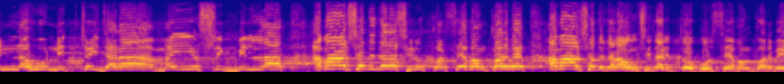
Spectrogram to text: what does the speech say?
ইন্নাহু নিশ্চয়ই যারা মাইয়ুশরিক বিল্লাহ, আমার সাথে যারা শিরক করছে এবং করবে, আমার সাথে যারা অংশীদারিত্ব করছে এবং করবে,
